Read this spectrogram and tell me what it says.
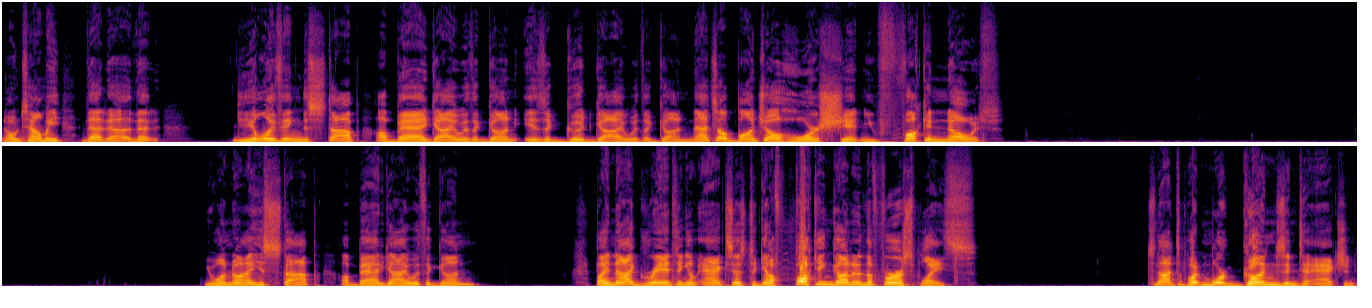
Don't tell me that uh, that the only thing to stop a bad guy with a gun is a good guy with a gun. That's a bunch of horse shit, and you fucking know it. You want to know how you stop a bad guy with a gun? by not granting him access to get a fucking gun in the first place. It's not to put more guns into action,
